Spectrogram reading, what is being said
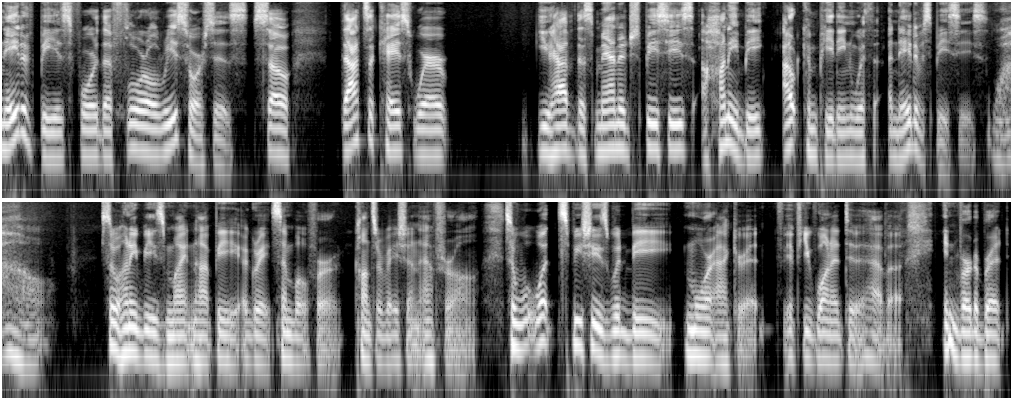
native bees for the floral resources. So that's a case where you have this managed species, a honeybee, outcompeting with a native species. Wow. So honeybees might not be a great symbol for conservation after all. So what species would be more accurate if you wanted to have a invertebrate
